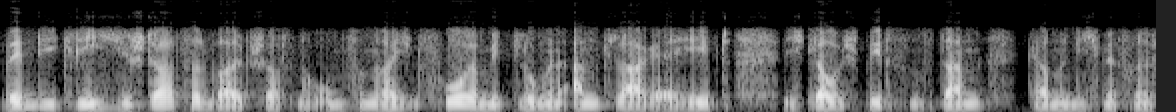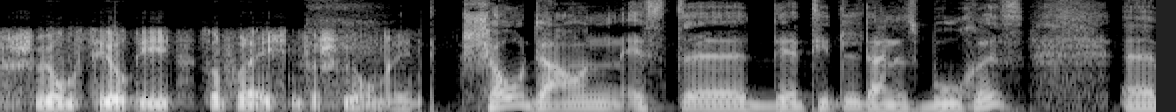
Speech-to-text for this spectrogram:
wenn die griechische Staatsanwaltschaft nach umfangreichen Vorermittlungen Anklage erhebt, ich glaube spätestens dann kann man nicht mehr von einer Verschwörungstheorie, sondern von einer echten Verschwörung reden. Showdown Showdown ist äh, der Titel deines Buches. Äh,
